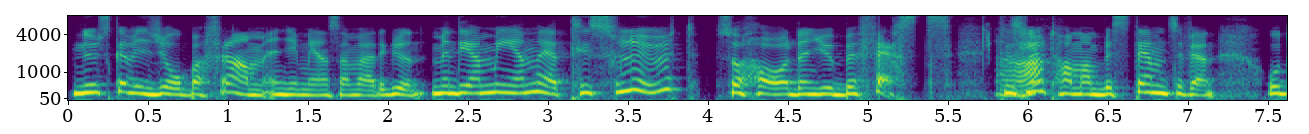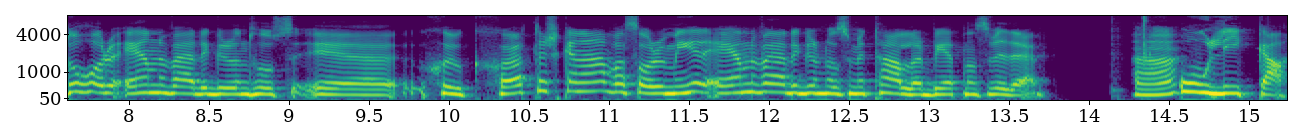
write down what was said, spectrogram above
nu ska vi jobba fram en gemensam värdegrund. Men det jag menar är att till slut så har den ju befästs. Till Ja. slut har man bestämt sig för den. Och då har du en värdegrund hos eh, sjuksköterskorna, vad sa du mer? En värdegrund hos metallarbetarna och så vidare. Ja. Olika.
